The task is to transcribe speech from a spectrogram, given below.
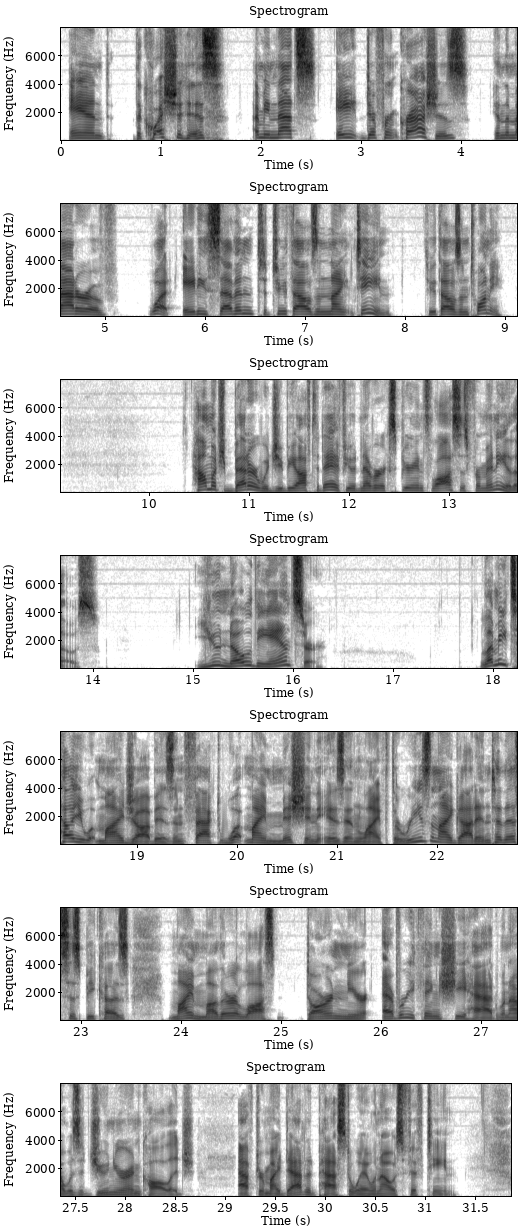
And the question is I mean, that's eight different crashes in the matter of what, 87 to 2019, 2020. How much better would you be off today if you had never experienced losses from any of those? You know the answer. Let me tell you what my job is. In fact, what my mission is in life. The reason I got into this is because my mother lost darn near everything she had when I was a junior in college after my dad had passed away when I was 15.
